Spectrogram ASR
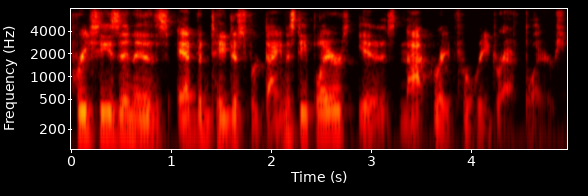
preseason is advantageous for dynasty players. It is not great for redraft players.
